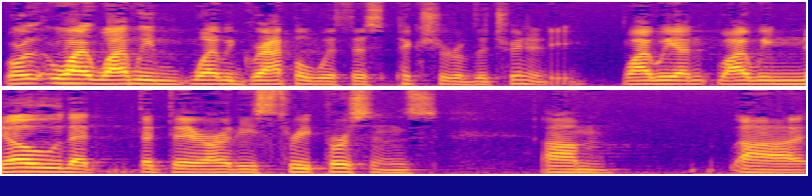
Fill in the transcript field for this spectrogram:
or why, why, we, why we grapple with this picture of the Trinity, why we, why we know that, that there are these three persons um, uh,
